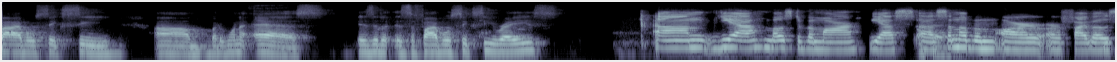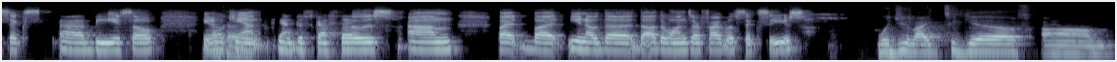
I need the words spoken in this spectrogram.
506c, um, but I want to ask: Is it a, is a 506c raise? Um, yeah, most of them are. Yes, uh, okay. uh, some of them are are 506b. Uh, so, you know, okay. can't can't discuss those. Um, but but you know, the the other ones are 506cs. Would you like to give um,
